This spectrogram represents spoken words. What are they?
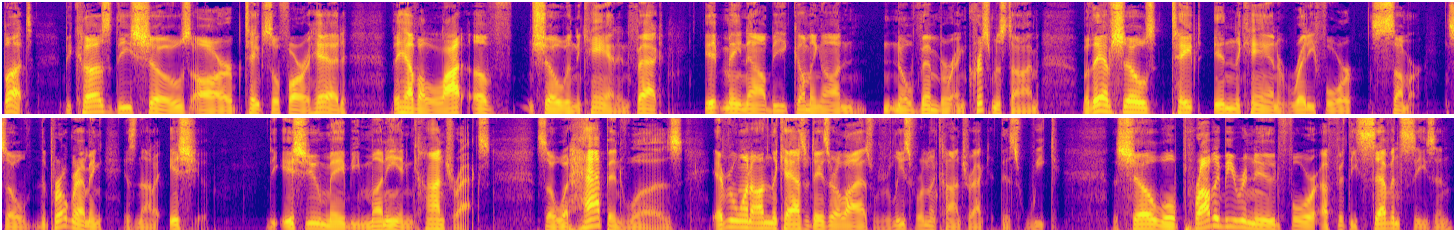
but because these shows are taped so far ahead, they have a lot of show in the can. In fact, it may now be coming on November and Christmas time, but they have shows taped in the can ready for summer. So the programming is not an issue. The issue may be money and contracts. So what happened was everyone on the cast of Days of Our Lives was released from the contract this week. The show will probably be renewed for a 57th season.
